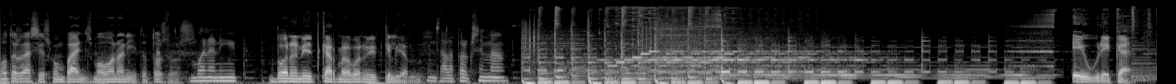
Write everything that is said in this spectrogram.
Moltes gràcies, companys. Molt bona nit a tots dos. Bona nit. Bona nit, Carme, bona nit, Kilian. Fins a la pròxima. Eurecat,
